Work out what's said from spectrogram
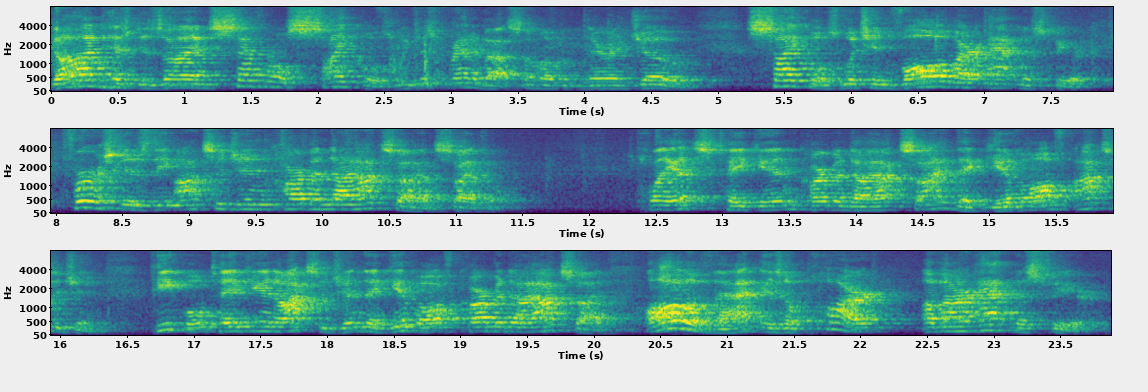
God has designed several cycles. We just read about some of them there in Job. Cycles which involve our atmosphere. First is the oxygen carbon dioxide cycle. Plants take in carbon dioxide, they give off oxygen. People take in oxygen, they give off carbon dioxide. All of that is a part of our atmosphere.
